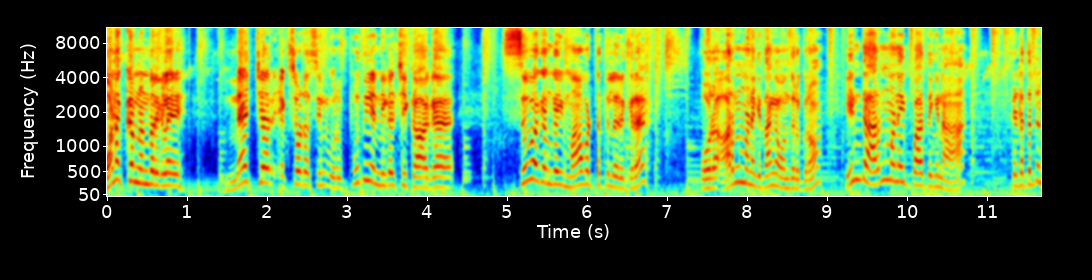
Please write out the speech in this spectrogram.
வணக்கம் நண்பர்களே. நேச்சர் எக்ஸோடஸின் ஒரு புதிய நிகழ்ச்சிக்காக சிவகங்கை மாவட்டத்தில் இருக்கிற ஒரு அரண்மனைக்கு தாங்க வந்திருக்கிறோம். இந்த அரண்மனை பார்த்தீங்கன்னா கிட்டத்தட்ட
